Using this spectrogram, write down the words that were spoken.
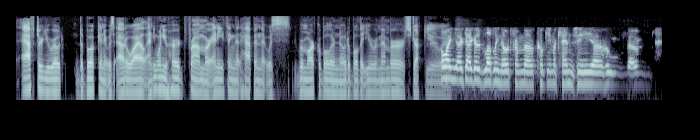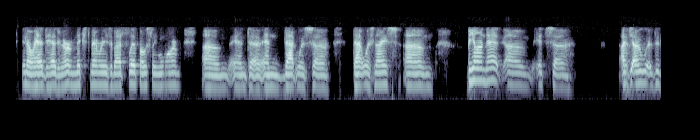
After you wrote the book and it was out a while, anyone you heard from or anything that happened that was remarkable or notable that you remember or struck you? Oh, or- I, I got a lovely note from uh, Cookie McKenzie, uh, who uh, you know had had her mixed memories about Flip, mostly warm, um, and uh, and that was uh, that was nice. Um, beyond that, um, it's uh, I, I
